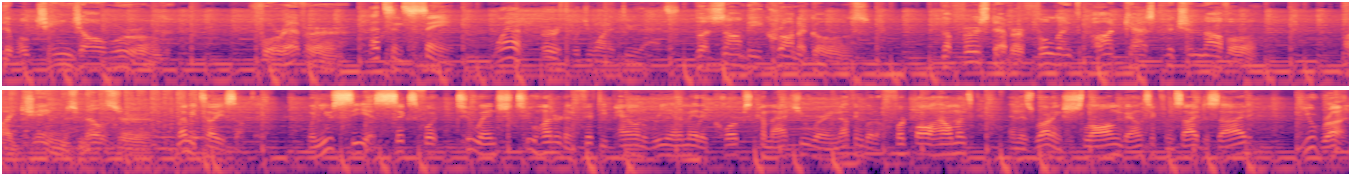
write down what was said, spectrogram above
that will change our world forever. That's insane. Why on earth would you want to do that? The Zombie Chronicles, the first ever full length podcast fiction novel by James Melzer. Let me tell you something. When you see a six foot, two inch, 250 pound reanimated corpse come at you wearing nothing but a football helmet and is rotting schlong bouncing from side to side, you run.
